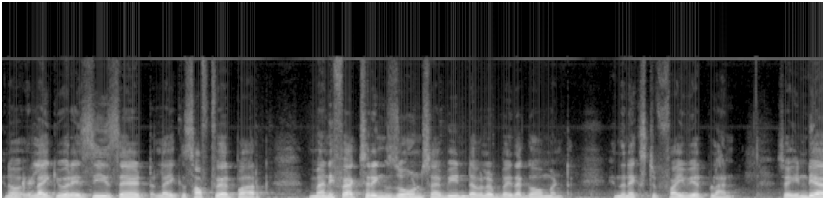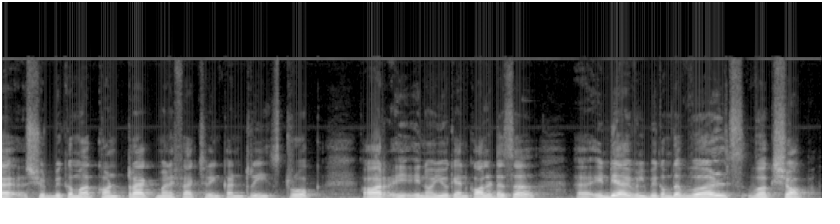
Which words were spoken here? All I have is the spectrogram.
You know, like your SEZ, like software park, manufacturing zones have been developed by the government in the next five-year plan. So India should become a contract manufacturing country, stroke, or y- you know you can call it as a uh, India will become the world's workshop.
